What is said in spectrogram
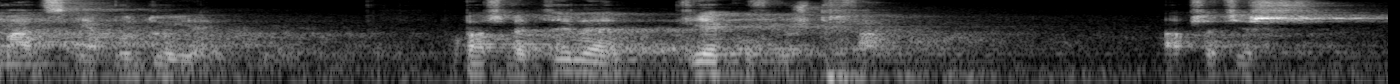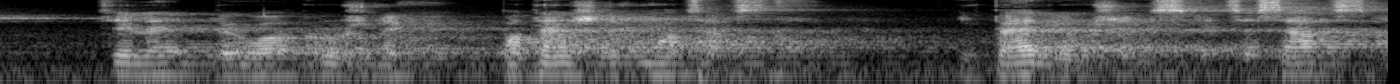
umacnia, buduje. Popatrzmy, tyle wieków już trwa, a przecież tyle było różnych potężnych mocarstw. Imperium rzymskie, cesarskie,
